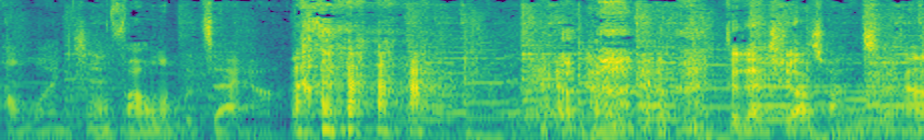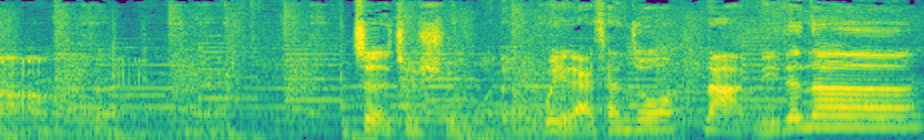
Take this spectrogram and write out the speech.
好完整。我们反正我们不在啊，这个需要传承啊。对对，这就是我的未来餐桌，那你的呢？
